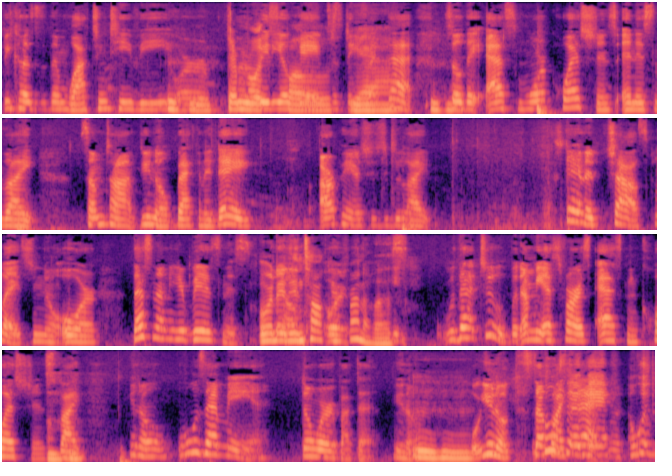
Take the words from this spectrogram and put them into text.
because of them watching TV mm-hmm. or, They're or more video games and things yeah. like that. Mm-hmm. So they ask more questions, and it's like sometimes you know back in the day, our parents used to be like, "Stay in a child's place," you know, or "That's none of your business," Or they know, didn't talk or- in front of us. with that too. But I mean, as far as asking questions, Mm-hmm. like, you know, who was that man? Don't worry about that. You know, or you know, stuff Who like that. that? What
